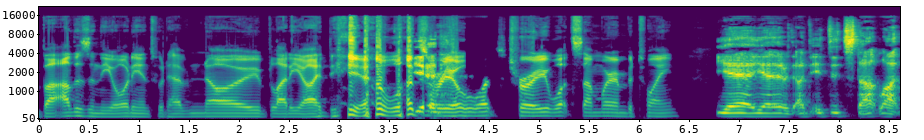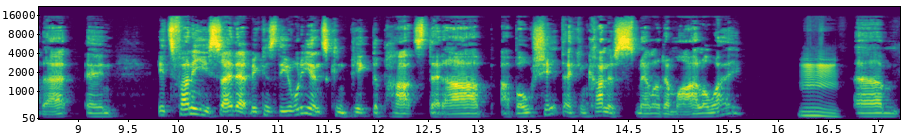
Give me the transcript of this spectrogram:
But others in the audience would have no bloody idea what's Yeah. real, what's true, what's somewhere in between. Yeah, yeah, it did start like that. And it's funny you say that because the audience can pick the parts that are, are bullshit. They can kind of smell it a mile away. Mm. Um,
